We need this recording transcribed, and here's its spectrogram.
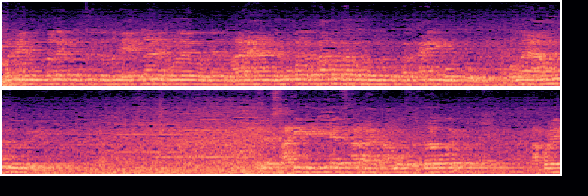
મને એવું કલેક્ટર છું તો મને એકલાને બોલાવ્યો અને મારે આ હું મને ખાતો ખાતો બોલતું કે કાંઈ બોલતું. મને આવું જ એટલે સારી જગ્યાએ સારા કામો થતા હોય. આપણે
